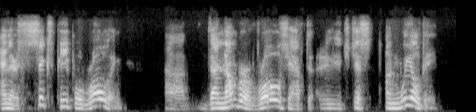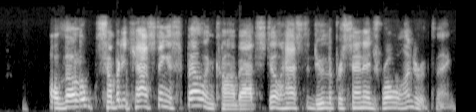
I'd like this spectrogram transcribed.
and there's six people rolling, uh, the number of rolls you have to, it's just unwieldy. Although somebody casting a spell in combat still has to do the percentage roll under thing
